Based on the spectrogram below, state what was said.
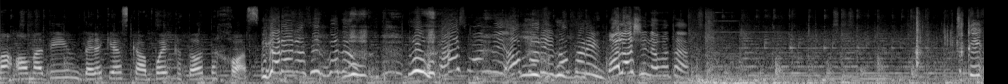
ما آمدیم در یکی از کمپای قطعات خاص دیگر رسید بدو بس ماندی آفرین آفرین. بالاشی نبتا دقیق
